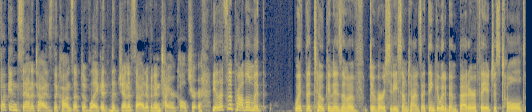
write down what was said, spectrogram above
fucking sanitize the concept of like a, the genocide of an entire culture? Yeah, that's the problem with with the tokenism of diversity sometimes. I think it would have been better if they had just told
